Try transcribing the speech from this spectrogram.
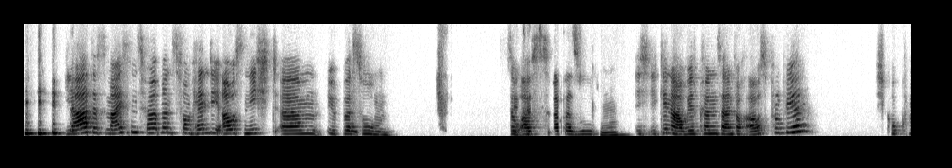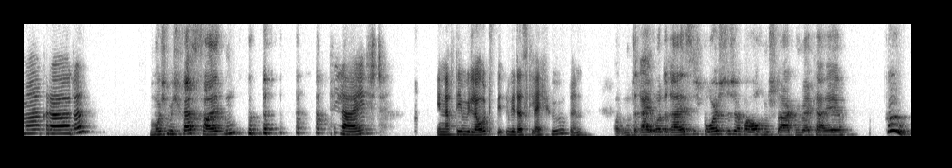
Ja, das meistens hört man es vom Handy aus nicht ähm, über Zoom. So Wir aus, mal versuchen. ich, genau, wir können es einfach ausprobieren. Ich gucke mal gerade. Muss ich mich festhalten? Vielleicht. Je nachdem, wie laut wir das gleich hören. Und um 3.30 Uhr bräuchte ich aber auch einen starken Wecker, ey. Puh.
